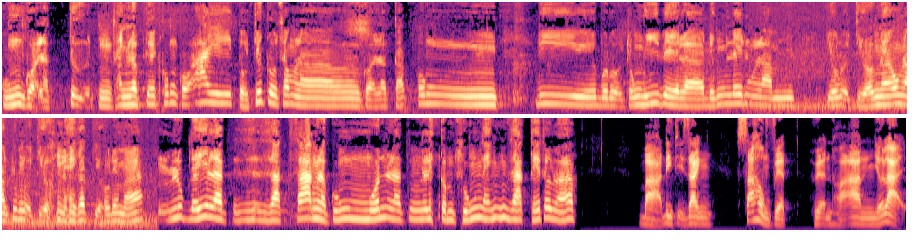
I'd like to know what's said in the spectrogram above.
cũng gọi là tự thành lập thôi, không có ai tổ chức đâu xong là gọi là các ông đi bộ đội chống Mỹ về là đứng lên làm tiểu đội trưởng này, ông làm trung đội trưởng này các kiểu đấy mà. Lúc đấy là giặc sang là cũng muốn là cầm súng đánh giặc thế thôi mà. Bà Đinh Thị Danh, xã Hồng Việt, huyện Hòa An nhớ lại.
